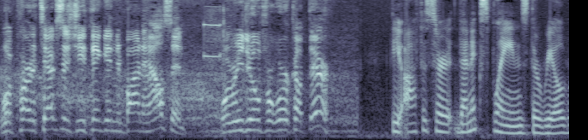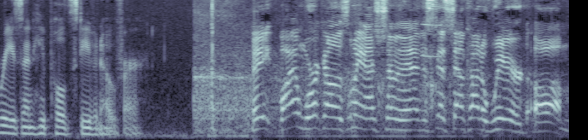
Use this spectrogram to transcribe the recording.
What part of Texas are you thinking you're buying a house in? What were you doing for work up there? The officer then explains the real reason he pulled Stephen over. Hey, while I'm working on this, let me ask you something, man. This is gonna sound kind of weird. Um,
